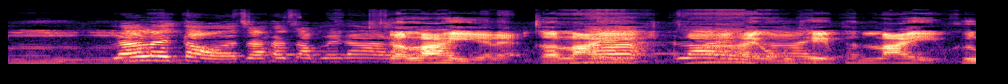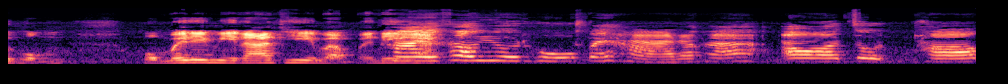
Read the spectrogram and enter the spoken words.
อืมอืมแล้วอะไรต่ออาจารย์เขาจำไม่ได้ ก็ไล่อะแหละก็ไล่อะไล่ไล่ให้องค์เทพท่านไล่คือผม ผมไม่ได้มีหน้าที่แบบไอ้นี่ใครไง เข้า YouTube ไปหานะคะอจุดท็อป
